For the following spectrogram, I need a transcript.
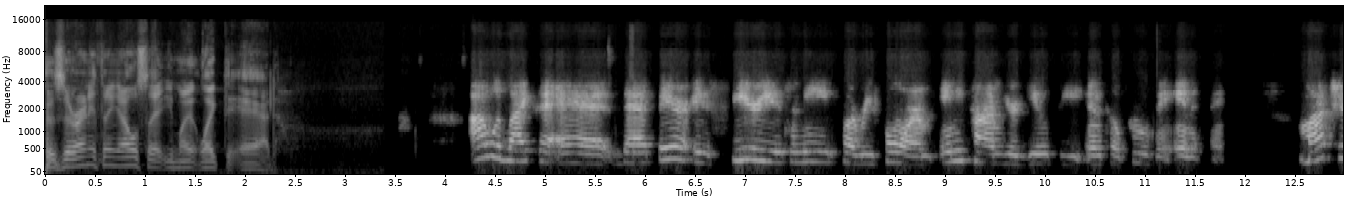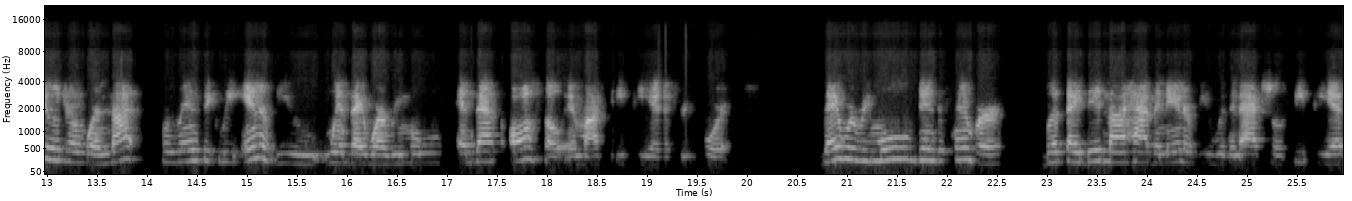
Is there anything else that you might like to add? I would like to add that there is serious need for reform anytime you're guilty until proven innocent. My children were not forensically interviewed when they were removed, and that's also in my CPS report. They were removed in December, but they did not have an interview with an actual CPS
